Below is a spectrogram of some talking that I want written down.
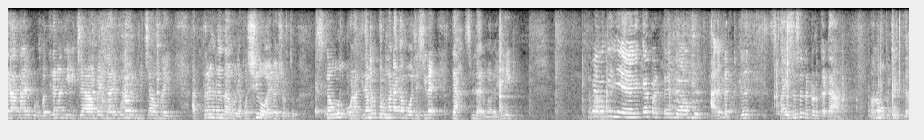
എന്ന് പറഞ്ഞാൽ കുടുംബത്തിൽ അങ്ങനെ ജീവിച്ചാകുമ്പോൾ എല്ലാവരും കൂടെ ഒരുമിച്ചാകുമ്പോഴേ അത്ര കണ്ട് ഇതാവില്ല കുറച്ച് ഓയിൽ ഒഴിച്ചു കൊടുത്തു. സ്റ്റൗ ഓണാക്കി. നമ്മൾ കുറുമ ഉണ്ടാക്കാൻ പോവാ ചേച്ചിയിലെ ഇതാ നമുക്ക് ഏലക്ക പട്ട ഗ്രാമ്പു. അതൊക്കെ ഇട്ടിട്ട് സ്പൈസസ് ഒക്കെ ഇട്ട് കൊടുക്കട്ടാ. ഒന്ന് മൂപ്പിച്ചെടുക്കുക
